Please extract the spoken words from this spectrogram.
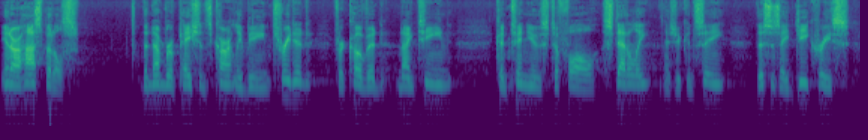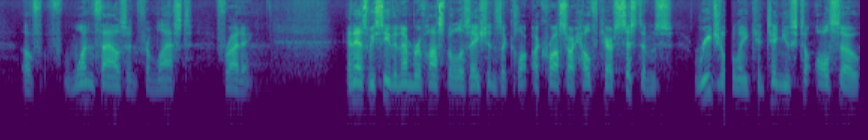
In our hospitals, the number of patients currently being treated for COVID 19 continues to fall steadily. As you can see, this is a decrease of 1,000 from last Friday. And as we see the number of hospitalizations ac- across our healthcare systems regionally continues to also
